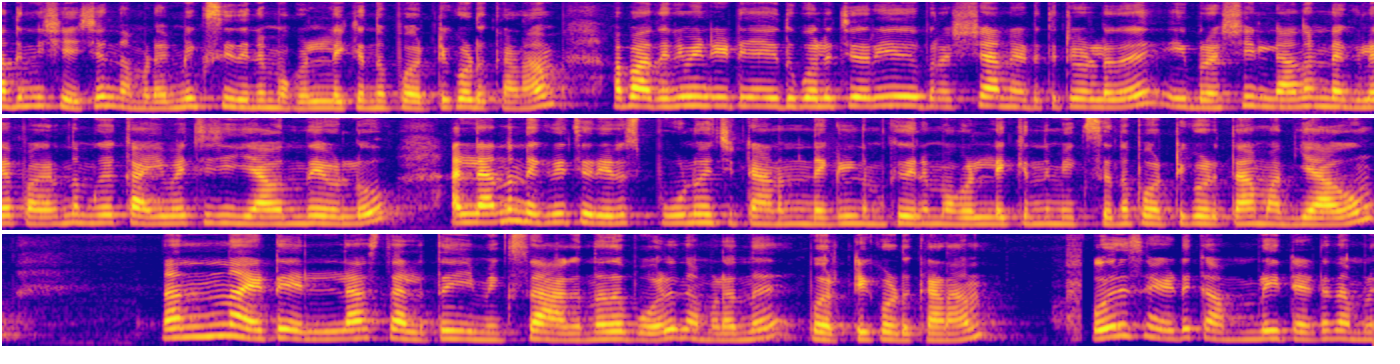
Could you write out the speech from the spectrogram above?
അതിനുശേഷം നമ്മുടെ മിക്സ് ഇതിന് മുകളിലേക്ക് ഒന്ന് പുരട്ടി കൊടുക്കണം. അപ്പോൾ അതിന് വേണ്ടിയിട്ട് ഞാൻ ഇതുപോലെ ചെറിയ ബ്രഷാണ് എടുത്തിട്ടുള്ളത്. ഈ ബ്രഷ് ഇല്ലാന്നുണ്ടെങ്കിൽ പകരം നമുക്ക് കൈ വെച്ച് ചെയ്യാവുന്നതേ ഉള്ളൂ. അല്ലാന്നുണ്ടെങ്കിൽ ചെറിയൊരു സ്പൂൺ വെച്ചിട്ടാണെന്നുണ്ടെങ്കിൽ നമുക്ക് ഇതിന് മുകളിലേക്ക് ഒന്ന് മിക്സ് ഒന്ന് പുരട്ടി കൊടുത്താൽ മതിയാവും. നന്നായിട്ട് എല്ലാ സ്ഥലത്തും ഈ മിക്സ് ആകുന്നത് പോലെ നമ്മളൊന്ന് പുരട്ടി കൊടുക്കണം. ഒരു സൈഡ് കംപ്ലീറ്റ് ആയിട്ട് നമ്മൾ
